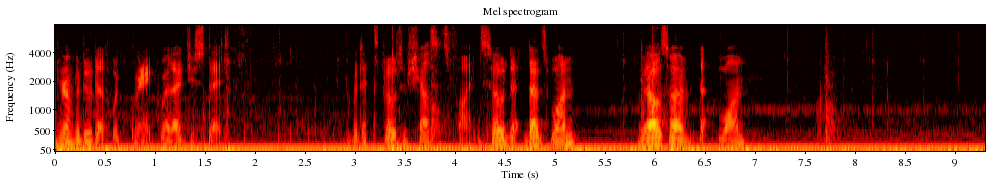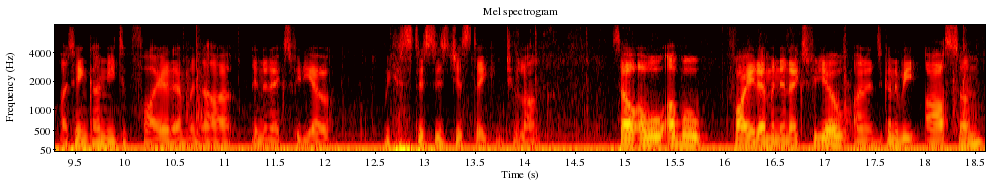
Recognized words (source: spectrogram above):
Never do that with grenade, what I just did. With explosive shells it's fine. So th that's one. We also have that one. I think I need to fire them in uh in the next video because this is just taking too long. So I will I will fire them in the next video and it's gonna be awesome.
